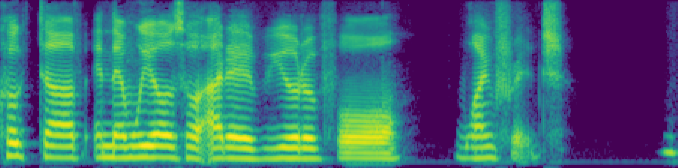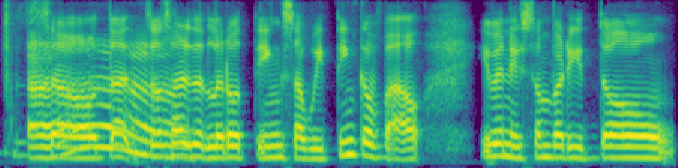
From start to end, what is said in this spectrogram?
cooktop, and then we also added a beautiful wine fridge. So that those are Ah. the little things that we think about. Even if somebody don't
